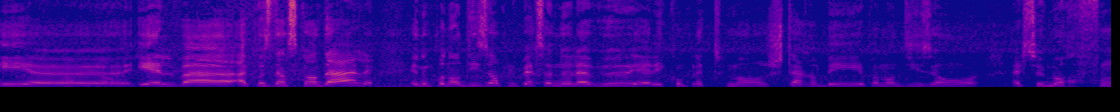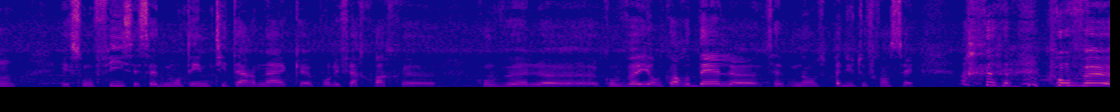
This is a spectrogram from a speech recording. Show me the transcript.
Et, euh, et elle va, à cause d'un scandale, et donc pendant dix ans, plus personne ne la veut, et elle est complètement starbée. Pendant dix ans, elle se morfond, et son fils essaie de monter une petite arnaque pour lui faire croire qu'on veut, le- qu'on veuille encore d'elle, non c'est pas du tout français, qu'on veut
